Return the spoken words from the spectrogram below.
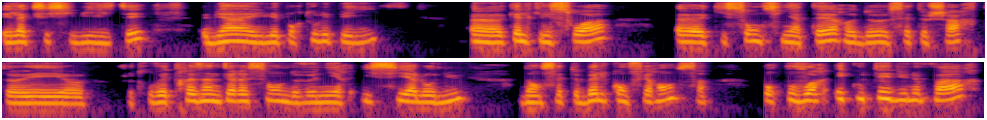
et l'accessibilité, eh bien, il est pour tous les pays, quels qu'ils soient, qui sont signataires de cette charte. Et je trouvais très intéressant de venir ici à l'ONU dans cette belle conférence pour pouvoir écouter d'une part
